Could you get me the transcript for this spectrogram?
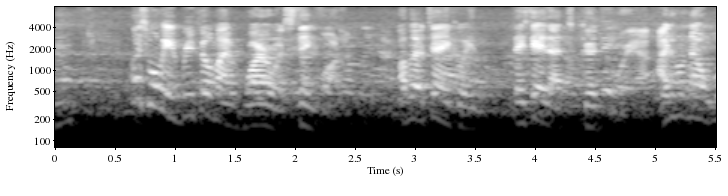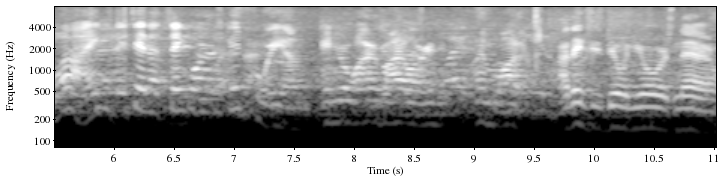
Hmm? Unless you want me to refill my water with stink water. Although technically, they say that's good for you. I don't know why. They say that stink water is good for you in your water bottle or in, water. I think she's doing yours now.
